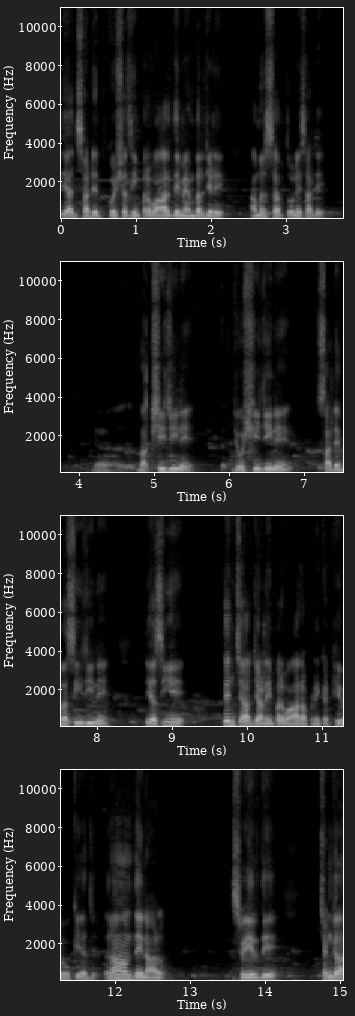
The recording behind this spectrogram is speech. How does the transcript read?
ਤੇ ਅੱਜ ਸਾਡੇ ਕੁਝ ਅਸੀਂ ਪਰਿਵਾਰ ਦੇ ਮੈਂਬਰ ਜਿਹੜੇ ਅੰਮ੍ਰਿਤਸਰ ਤੋਂ ਨੇ ਸਾਡੇ ਬਖਸ਼ੀ ਜੀ ਨੇ, ਜੋਸ਼ੀ ਜੀ ਨੇ ਸਾਡੇ ਬਸੀ ਜੀ ਨੇ ਤੇ ਅਸੀਂ ਇਹ ਤਿੰਨ ਚਾਰ ਜਾਣੇ ਪਰਿਵਾਰ ਆਪਣੇ ਇਕੱਠੇ ਹੋ ਕੇ ਅੱਜ ਆਰਾਮ ਦੇ ਨਾਲ ਸਵੇਰ ਦੇ ਚੰਗਾ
